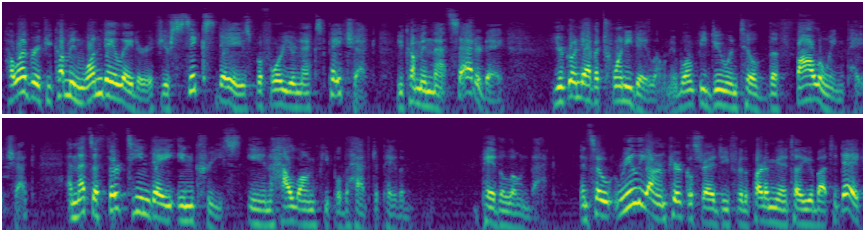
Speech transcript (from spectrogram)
However, if you come in one day later, if you're six days before your next paycheck, you come in that Saturday, you're going to have a 20-day loan. It won't be due until the following paycheck. And that's a 13-day increase in how long people have to pay the, pay the loan back. And so really our empirical strategy for the part I'm going to tell you about today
